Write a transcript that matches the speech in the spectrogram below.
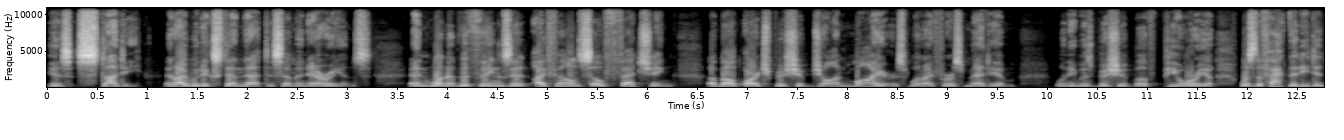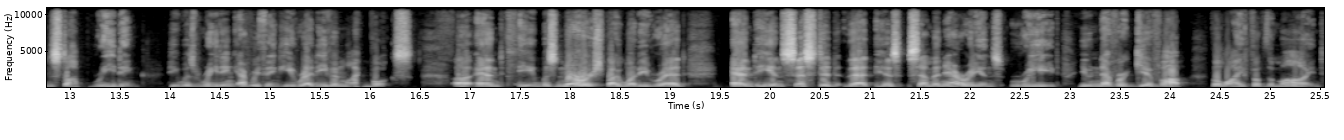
is study. And I would extend that to seminarians. And one of the things that I found so fetching about Archbishop John Myers when I first met him, when he was Bishop of Peoria, was the fact that he didn't stop reading. He was reading everything. He read even my books. Uh, and he was nourished by what he read. And he insisted that his seminarians read. You never give up the life of the mind.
